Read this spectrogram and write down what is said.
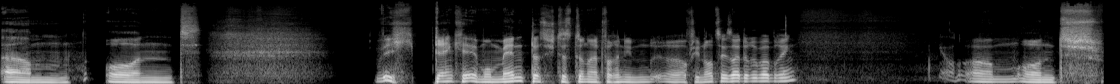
Ähm, und ich denke im Moment, dass ich das dann einfach in die, äh, auf die Nordseeseite rüberbringe. Ähm, und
